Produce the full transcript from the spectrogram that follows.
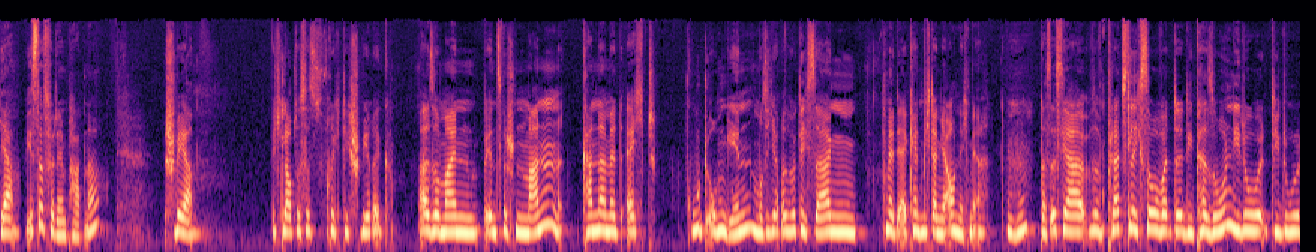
Ja. Wie ist das für den Partner? Schwer. Ich glaube, das ist richtig schwierig. Also mein inzwischen Mann kann damit echt gut umgehen, muss ich aber wirklich sagen, der erkennt mich dann ja auch nicht mehr. Mhm. Das ist ja plötzlich so die Person, die du, die du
